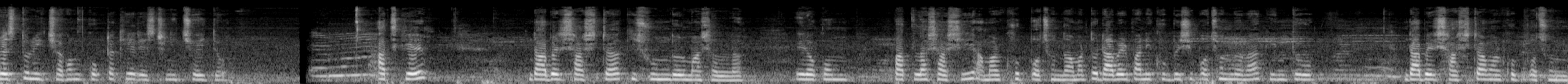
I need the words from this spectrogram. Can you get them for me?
রেস্ট তো নিচ্ছ এখন কোকটা খেয়ে রেস্ট নিচ্ছ এই তো। আজকে ডাবের শ্বাসটা কি সুন্দর মাসাল্লাহ এরকম পাতলা শ্বাসই আমার খুব পছন্দ। আমার তো ডাবের পানি খুব বেশি পছন্দ না কিন্তু ডাবের শ্বাসটা আমার খুব পছন্দ।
